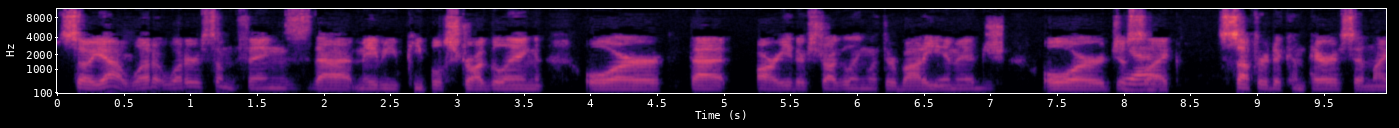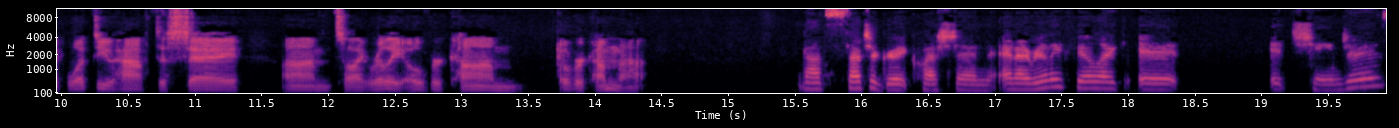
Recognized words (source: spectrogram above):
So yeah, what what are some things that maybe people struggling or that are either struggling with their body image or just yeah. like suffered a comparison? Like, what do you have to say um, to like really overcome overcome that? That's such a great question, and I really feel like it it changes.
